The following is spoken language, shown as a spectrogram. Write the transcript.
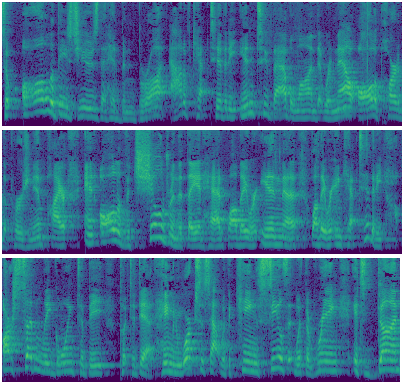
So, all of these Jews that had been brought out of captivity into Babylon, that were now all a part of the Persian Empire, and all of the children that they had had while they were in, uh, while they were in captivity, are suddenly going to be put to death. Haman works this out with the king, seals it with the ring. It's done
